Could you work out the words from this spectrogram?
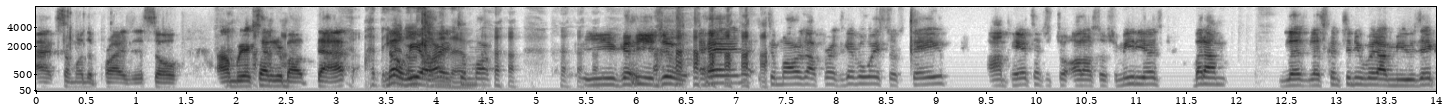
at some of the prizes. So um, we're excited about that. I think No, we are, and tomorrow- You you do. And tomorrow's our first giveaway, so stay um pay attention to all our social medias. But um let's let's continue with our music.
